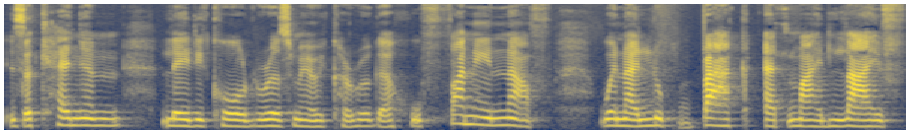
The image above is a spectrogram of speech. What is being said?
is a Kenyan lady called Rosemary Karuga, who, funny enough, when I look back at my life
